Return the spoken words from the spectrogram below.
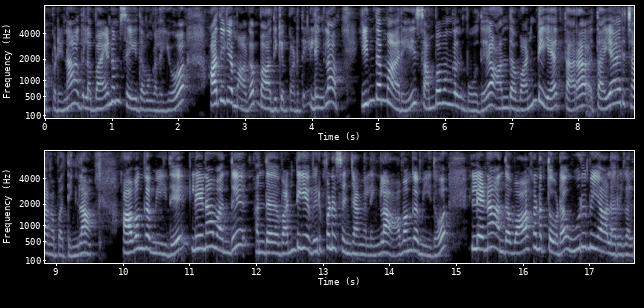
அப்படின்னா அதில் பயணம் செய்தவங்களையோ அதிகமாக பாதிக்கப்படுது இல்லைங்களா? இந்த மாதிரி சம்பவங்கள் போது அந்த வண்டியை தர தயாரித்தாங்க பார்த்தீங்களா அவங்க மீது இல்லைன்னா வந்து அந்த வண்டியை விற்பனை செஞ்சாங்க இல்லைங்களா? அவங்க மீதோ இல்லைன்னா அந்த வாகனத்தோட உரிமையாளர்கள்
